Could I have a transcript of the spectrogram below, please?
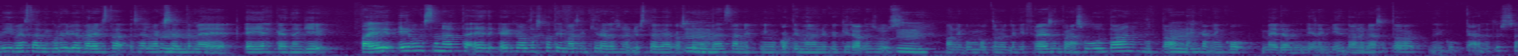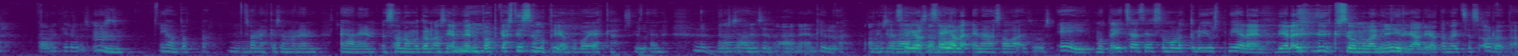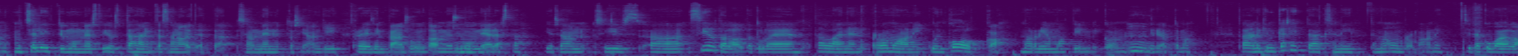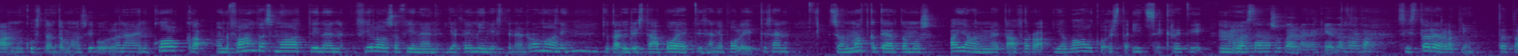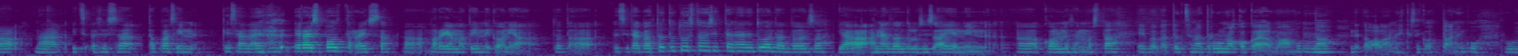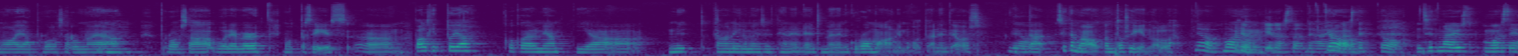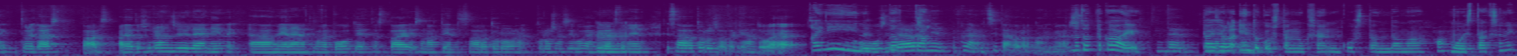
viimeistään niin rivien välistä selväksi, Mm. että me ei, ei ehkä jotenkin tai ei, ei voi sanoa, että ei, eikö oltaisi kotimaisen kirjallisuuden ystäviä, koska Mm. mun mielestä niin, niin kotimainen nykykirjallisuus mm. On niin kuin, muuttunut jotenkin freisimpään suuntaan, mutta Mm. mm. ehkä niin kuin, meidän mielenkiinto on yleensä tuolla niin kuin, käännetyssä kaunokirjallisuudessa. Mm. Ihan totta. Mm. Se on ehkä semmoinen ääneen sanomaton asia meidän Niin. podcastissa, mutta jonka voi ehkä silleen Nyt mä sain sen ääneen. Kyllä. Onko se, se se, ei, se ei ole enää salaisuus. Ei, mutta itse asiassa mulle tuli just mieleen vielä yksi suomalainen Niin. kirjailija, jota mä itse asiassa odotan. Mutta se liittyy mun mielestä just tähän, mitä sanoit, että se on mennyt tosiaankin freesimpään suuntaan myös mun Mm. mielestä. Ja se on siis, äh, Siltalalta tulee tällainen romaani kuin Kolkka, Maria Matinmikon Mm. kirjoittama. Tai ainakin käsittääkseni tämä on romaani. Sitä kuvaillaan Kustantamon sivuilla näin. Kolkka on fantasmaattinen, filosofinen ja feministinen romaani, mm. joka yhdistää poeettisen ja poliittisen. Se on matkakertomus, ajan metafora ja valkoista itsekriti. Mm. Kuulostaa ihan super mielenkiintoiselta. Siis todellakin. Tota, mä itse asiassa tapasin kesällä erä, eräissä polttareissa äh, Maria Matinnikon ja tota, sitä kautta tutustuin sitten hänen tuotantoonsa. Ja häneltä on tullut siis aiemmin äh, kolme semmoista, ei voi välttämättä sanoa että runokokoelmaa, mutta mm. ne tavallaan ehkä sekoittaa niinku runoa ja proosarunoa ja Mm. proosaa, whatever. Mutta siis äh, palkittuja kokoelmia. Ja nyt tämä on ilmeisesti hänen ensimmäinen niin romaanimuotoinen teos. Joo. Että sitä mä otan tosi innolla. Joo, muakin Mm. on kiinnostanut ihan Joo, hirveästi. joo. Sitten mä just muistin, tuli taas, taas ajatus rönsyilee, niin ää, mieleen, että kun me puhuttiin tuosta, tai sanottiin, että Saara Turun, Turusen sivuhenkilöstä, Mm. niin siis Saara Turuseltakinhan tulee Ai niin, uusi totta. teos, niin kyllä mä sitä odotan myös. No totta kai. Miten, Taisi olla Intokustannuksen kustantama, Ha? muistaakseni.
